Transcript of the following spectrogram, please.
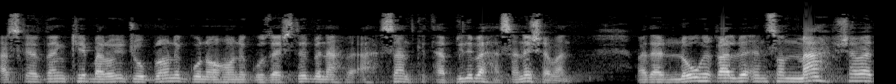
ارز کردن که برای جبران گناهان گذشته به نحو احسن که تبدیل به حسنه شوند و در لوح قلب انسان محو شود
